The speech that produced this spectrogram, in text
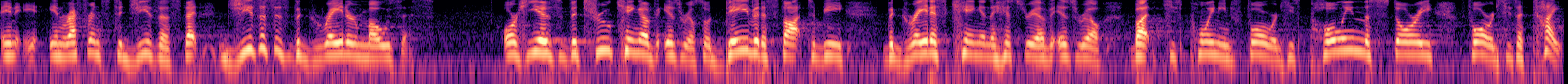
in, in reference to Jesus, that Jesus is the greater Moses, or he is the true king of Israel. So, David is thought to be the greatest king in the history of Israel, but he's pointing forward. He's pulling the story forward. He's a type,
